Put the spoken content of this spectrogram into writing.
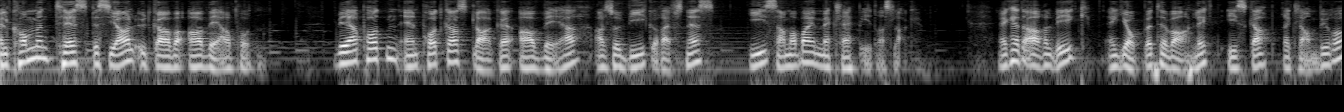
Velkommen til spesialutgave av VR-podden. VR-podden er en podkast laget av VR, altså Vik og Refsnes, i samarbeid med Klepp idrettslag. Jeg heter Arild Vik. Jeg jobber til vanlig i Skarp reklamebyrå.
